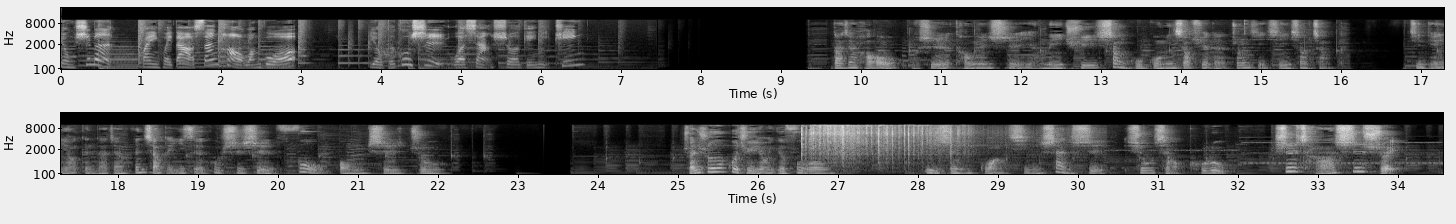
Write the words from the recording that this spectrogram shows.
勇士们，欢迎回到三好王国。有个故事，我想说给你听。大家好，我是桃园市杨梅区上湖国民小学的庄景熙校长。今天要跟大家分享的一则故事是富翁吃猪。传说过去有一个富翁，一生广行善事，修桥铺路，施茶施水，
